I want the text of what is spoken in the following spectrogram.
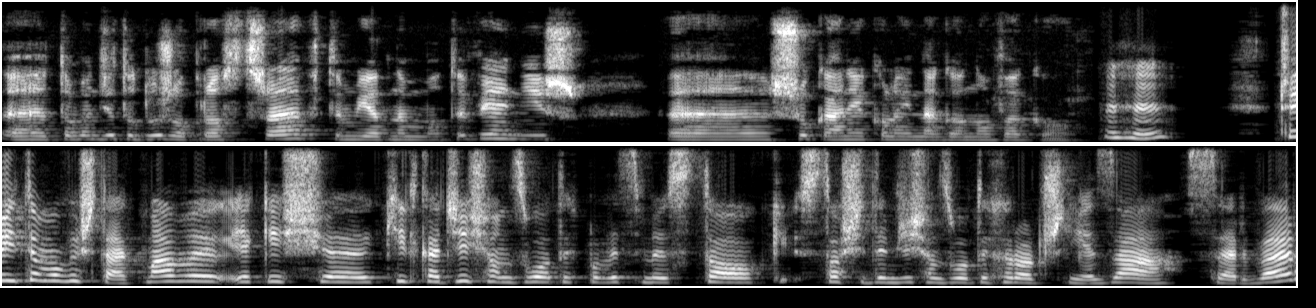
e, to będzie to dużo prostsze w tym jednym motywie niż e, szukanie kolejnego nowego. Mhm. Czyli to mówisz tak, mamy jakieś kilkadziesiąt złotych, powiedzmy 100, 170 złotych rocznie za serwer,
